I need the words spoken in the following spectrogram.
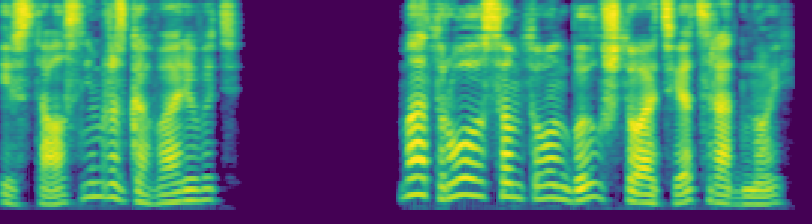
И стал с ним разговаривать. Матросом-то он был, что отец родной.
